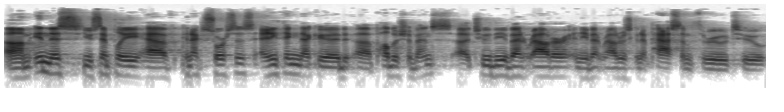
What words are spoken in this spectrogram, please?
Um, in this, you simply have connect sources, anything that could uh, publish events uh, to the event router, and the event router is going to pass them through to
